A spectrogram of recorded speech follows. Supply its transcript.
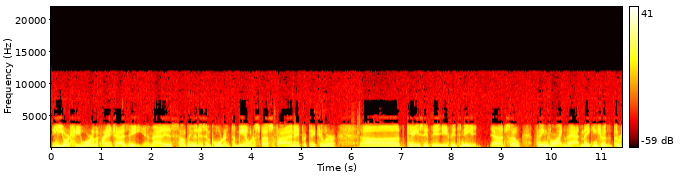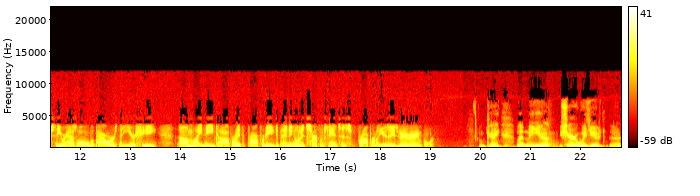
he or she were the franchisee. And that is something that is important to be able to specify in a particular uh, case if, it, if it's needed. Uh, so things like that, making sure that the receiver has all the powers that he or she uh, might need to operate the property, depending on its circumstances, properly, is, is very, very important. Okay, let me uh, share with you uh,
